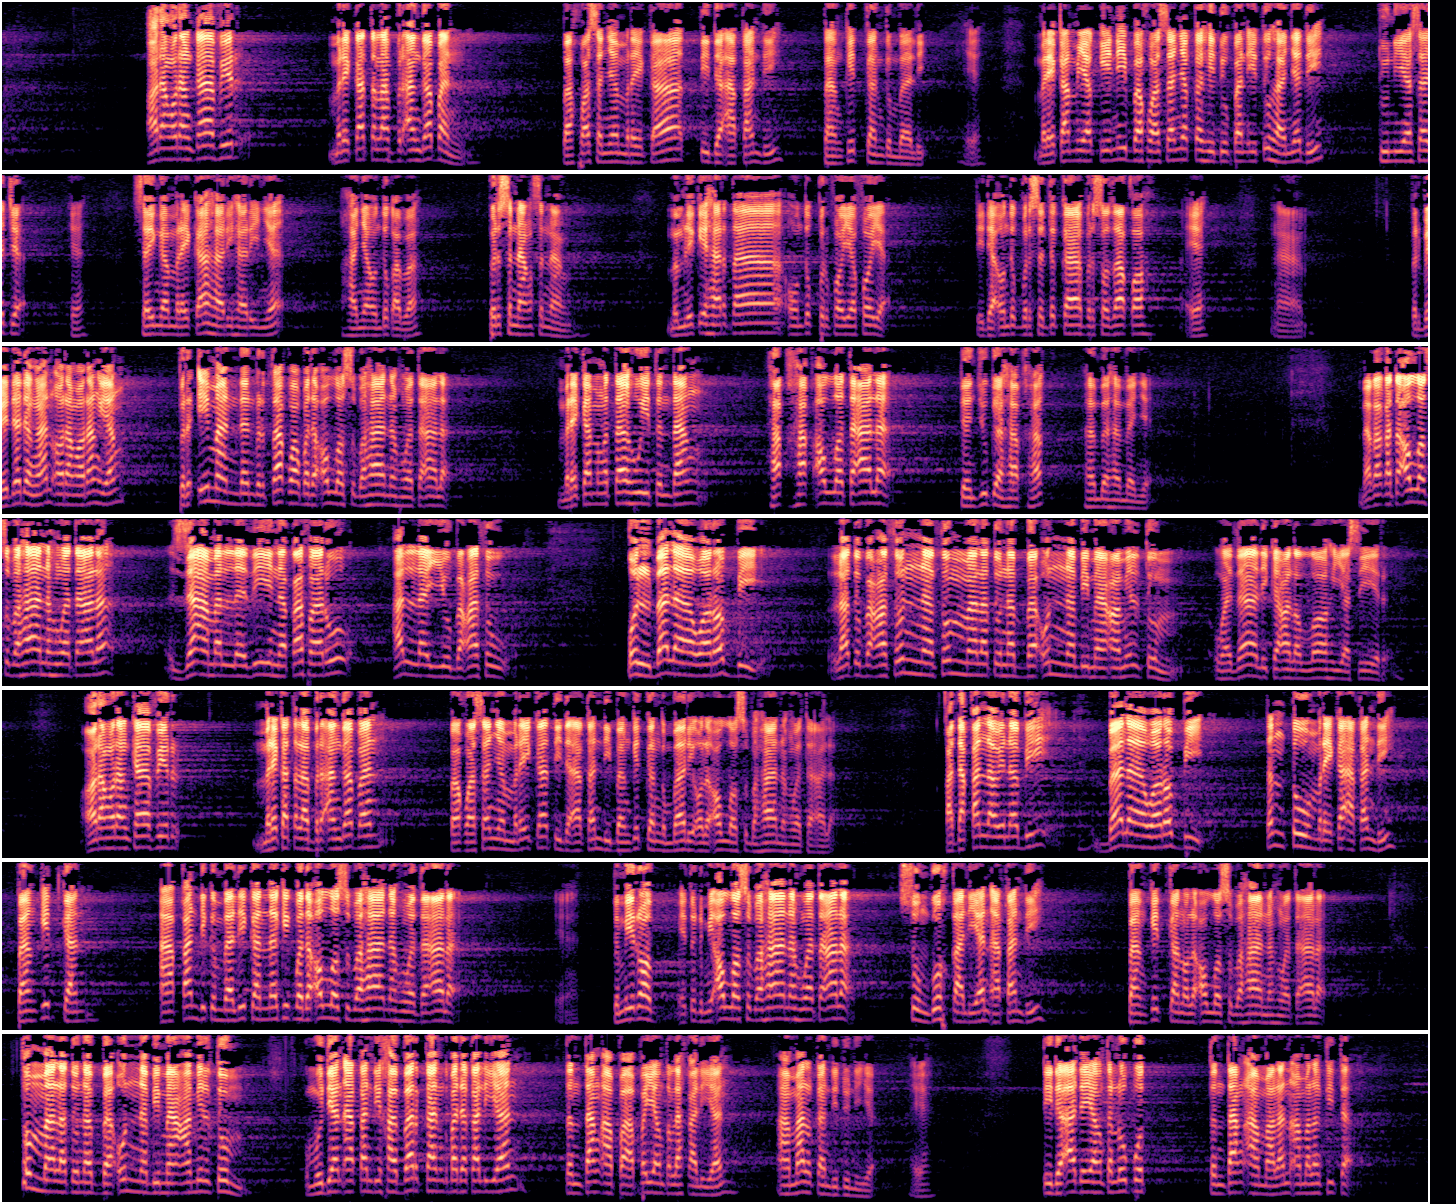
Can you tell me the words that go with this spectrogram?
Orang-orang kafir mereka telah beranggapan bahwasanya mereka tidak akan dibangkitkan kembali, ya. Mereka meyakini bahwasanya kehidupan itu hanya di dunia saja, ya. Sehingga mereka hari-harinya hanya untuk apa? Bersenang-senang. Memiliki harta untuk berfoya-foya. Tidak untuk bersedekah, bersodakoh, ya. Nah, berbeda dengan orang-orang yang beriman dan bertakwa pada Allah Subhanahu wa taala. Mereka mengetahui tentang hak-hak Allah taala dan juga hak-hak hamba-hambanya. Maka kata Allah Subhanahu wa taala, "Za'amal ladzina kafaru alla yub'atsu." Qul bala wa rabbi latub'atsunna thumma latunabba'unna bima 'amiltum wa dzalika 'ala Allah yasir. Orang-orang kafir mereka telah beranggapan bahwasanya mereka tidak akan dibangkitkan kembali oleh Allah Subhanahu wa taala. Katakanlah wahai Nabi, bala wa rabbi, tentu mereka akan di bangkitkan akan dikembalikan lagi kepada Allah Subhanahu wa taala. Ya. Demi Rob, itu demi Allah Subhanahu wa taala, sungguh kalian akan dibangkitkan oleh Allah Subhanahu wa taala. Tsumma latunabba'unna bima. Kemudian akan dikhabarkan kepada kalian tentang apa-apa yang telah kalian amalkan di dunia. Ya. Tidak ada yang terluput tentang amalan-amalan kita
